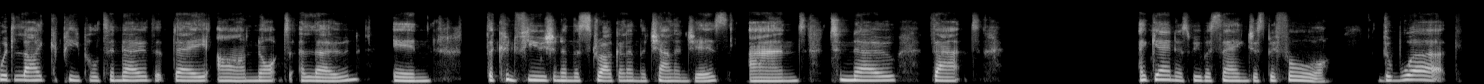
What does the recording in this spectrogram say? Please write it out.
would like people to know that they are not alone in the confusion and the struggle and the challenges, and to know that, again, as we were saying just before, the work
